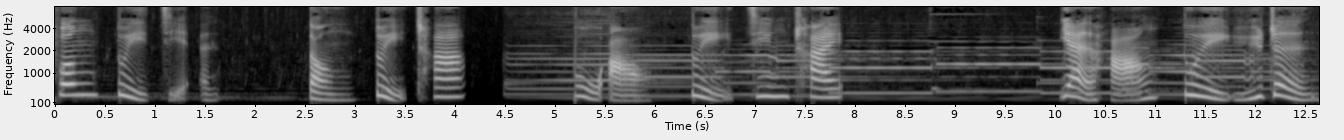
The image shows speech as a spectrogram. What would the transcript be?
风对剪，等对插，布袄对金钗，雁行对鱼阵，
